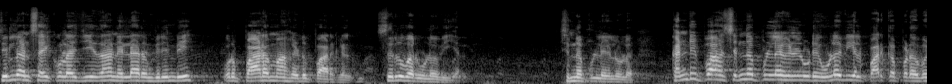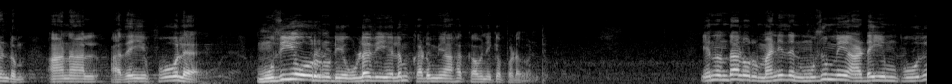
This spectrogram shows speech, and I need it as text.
சில்ட்ரன் சைக்காலஜி தான் எல்லாரும் விரும்பி ஒரு பாடமாக எடுப்பார்கள். சிறுவர் உளவியல். சின்ன பிள்ளைகள் உள்ள கண்டிப்பாக சின்ன பிள்ளைகளுடைய உளவியல் பார்க்கப்பட வேண்டும். ஆனால் அதே போல முதியோருடைய உளவியலும் கடுமையாக கவனிக்கப்பட வேண்டும். ஏனென்றால் ஒரு மனிதன் முதுமை அடையும் போது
